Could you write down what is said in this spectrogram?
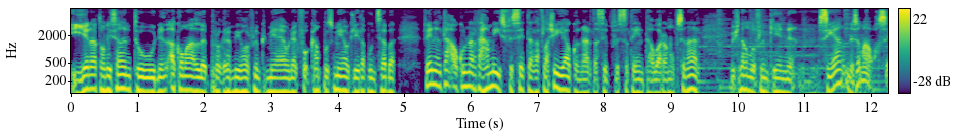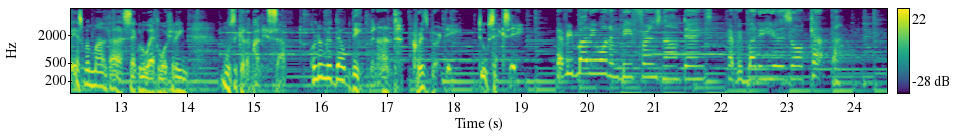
Jiena Tony Sant u nilqakom għal programm ieħor flimkien miegħi hawnhekk fuq Campus 103.7 fejn iltaqgħu kull nhar ta' ħamis fis-sitta ta' flaxija u kull nhar ta' sibt fis-satejn ta' wara nofsinhar biex nagħmlu flimkien sija nisimgħu ħsejjes minn Malta seklu 21 mużika ta' bħalissa. U l-lum nibdew b'din minn għand Chris Birdie, Too Sexy. Everybody wanna be friends nowadays. Everybody is all cat.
